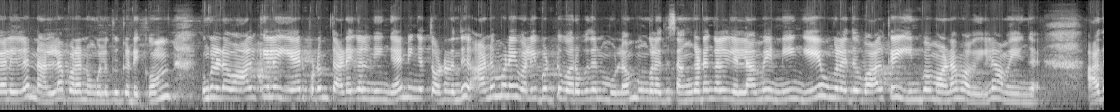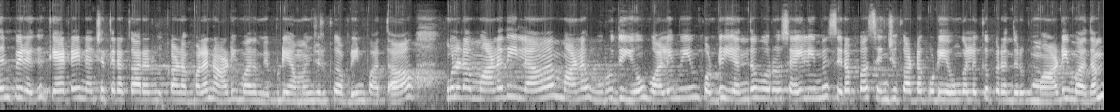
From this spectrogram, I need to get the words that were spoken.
வேலையில் நல்ல பலன் உங்களுக்கு கிடைக்கும். உங்களோட வாழ்க்கையில் ஏற்படும் தடைகள் நீங்கள் நீங்கள் தொடர்ந்து அனுமனை வழிபட்டு வருவதன் மூலம் உங்களது சங்கடங்கள் எல்லாமே நீங்கி உங்களது வாழ்க்கை இன்பமான வகையில் அமையுங்க. அதன் பிறகு கேட்டை நட்சத்திரக்காரர்களுக்கான பலன் ஆடி மாதம் எப்படி அமைஞ்சிருக்கு அப்படின்னு பார்த்தா உங்களோட மனதில் மன உறுதியும் வலிமையும் கொண்டு எந்த ஒரு செயலையுமே சிறப்பாக செஞ்சு காட்டக்கூடிய உங்களுக்கு பிறந்திருக்கும் ஆடி மாதம்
